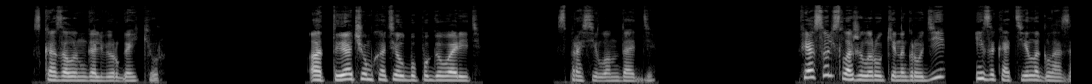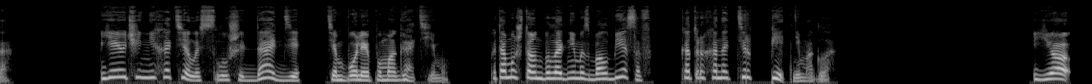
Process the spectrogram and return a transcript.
— сказал Энгальвюр Гайкюр. «А ты о чем хотел бы поговорить?» — спросил он Дадди. Фиасоль сложила руки на груди и закатила глаза. Ей очень не хотелось слушать Дадди, тем более помогать ему, потому что он был одним из балбесов, которых она терпеть не могла. Я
